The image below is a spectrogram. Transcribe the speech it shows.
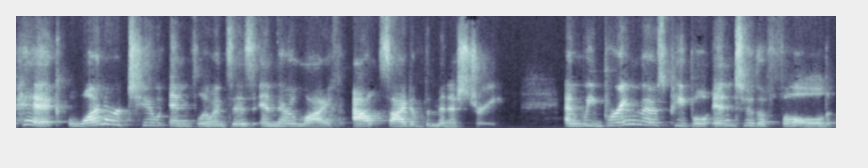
pick one or two influences in their life outside of the ministry. And we bring those people into the fold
